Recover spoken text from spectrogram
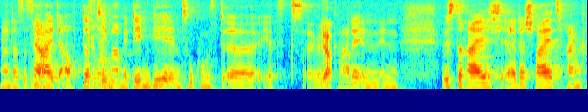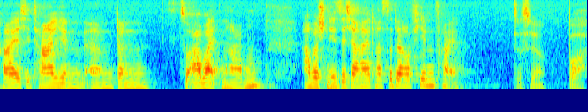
Ne? Das ist ja, ja halt auch das genau. Thema, mit dem wir in Zukunft äh, jetzt äh, ja. gerade in, in Österreich, äh, der Schweiz, Frankreich, Italien ähm, dann zu arbeiten haben. Aber Schneesicherheit hast du da auf jeden Fall. Das ist ja, boah.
